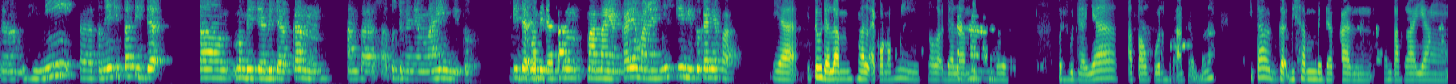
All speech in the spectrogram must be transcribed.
Dalam ini uh, tentunya kita tidak uh, membeda-bedakan antara satu dengan yang lain gitu. Tidak membedakan mana yang kaya, mana yang miskin gitu kan ya Pak? Ya, itu dalam hal ekonomi. Kalau dalam berbudaya ataupun beragama, kita nggak bisa membedakan antara yang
